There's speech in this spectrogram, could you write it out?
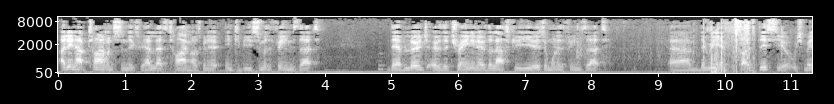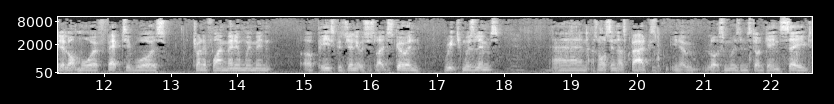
I didn't have time on Sunday because we had less time. I was going to interview some of the things that they have learned over the training over the last few years, and one of the things that um, they really emphasised this year, which made it a lot more effective, was trying to find men and women of peace. Because generally it was just like just go and reach Muslims, and I'm not saying that's bad because you know lots of Muslims started getting saved,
